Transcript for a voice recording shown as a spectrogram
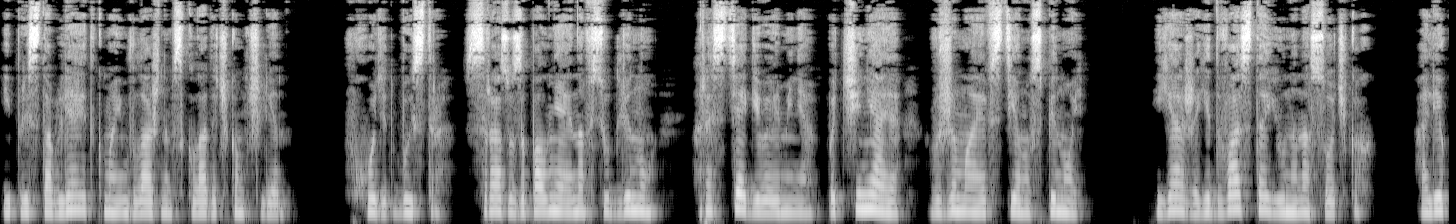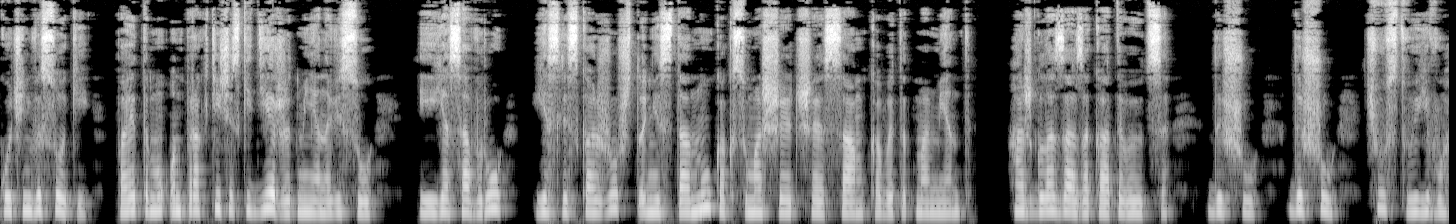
и приставляет к моим влажным складочкам член. Входит быстро, сразу заполняя на всю длину, растягивая меня, подчиняя, вжимая в стену спиной. Я же едва стою на носочках. Олег очень высокий, поэтому он практически держит меня на весу, и я совру, если скажу, что не стану, как сумасшедшая самка в этот момент. Аж глаза закатываются. Дышу, дышу, Чувствую его,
